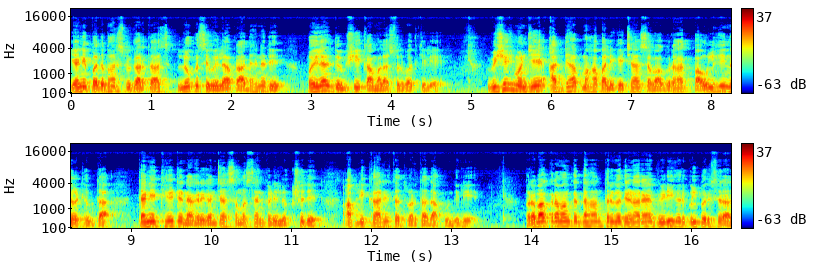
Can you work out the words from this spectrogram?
यांनी पदभार स्वीकारताच लोकसेवेला प्राधान्य देत पहिल्याच दिवशी कामाला सुरुवात केली आहे. विशेष म्हणजे अद्याप महापालिकेच्या सभागृहात पाऊलही न ठेवता त्यांनी थेट नागरिकांच्या समस्यांकडे लक्ष देत आपली कार्यतत्परता दाखवून दिली आहे. प्रभाग क्रमांक दहा अंतर्गत येणाऱ्या विडी घरकुल परिसरात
